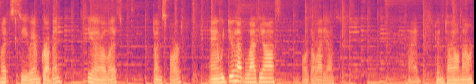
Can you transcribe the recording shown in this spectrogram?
let's see. We have Grubbin, Heliolisk, Dunsparce, and we do have Latios, or is that Latios? I couldn't tell you on that one.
